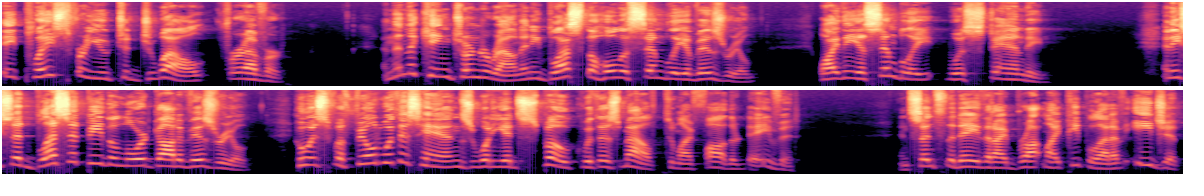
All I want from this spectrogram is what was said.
a place for you to dwell forever. And then the king turned around and he blessed the whole assembly of Israel while the assembly was standing. And he said, Blessed be the Lord God of Israel, who has fulfilled with his hands what he had spoke with his mouth to my father David. And since the day that I brought my people out of Egypt,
